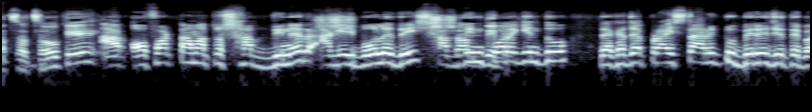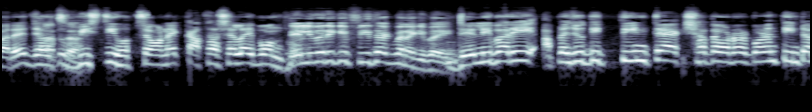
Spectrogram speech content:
আচ্ছা আচ্ছা ওকে। আর অফারটা মাত্র সাত দিনের আগেই বলে দেই। সাত দিন পরে কিন্তু দেখা যায় প্রাইসটা আর একটু বেড়ে যেতে পারে যেহেতু। বৃষ্টি হচ্ছে অনেক কাঁথা সেলাই বন্ধ। ডেলিভারি কি ফ্রি থাকবে নাকি ভাই? ডেলিভারি আপনি যদি তিনটা একসাথে অর্ডার করেন তিনটা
